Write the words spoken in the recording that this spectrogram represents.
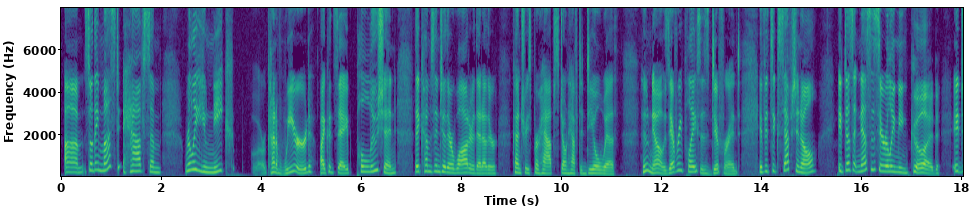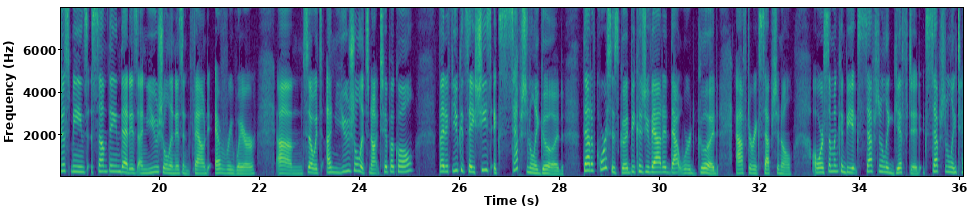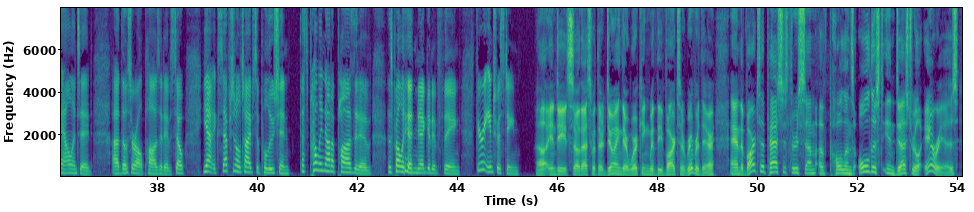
Um, so, they must have some really unique or kind of weird, I could say, pollution that comes into their water that other countries perhaps don't have to deal with. Who knows? Every place is different. If it's exceptional, it doesn't necessarily mean good. It just means something that is unusual and isn't found everywhere. Um, so it's unusual, it's not typical. But if you could say she's exceptionally good, that of course is good because you've added that word good after exceptional. Or someone can be exceptionally gifted, exceptionally talented. Uh, those are all positive. So, yeah, exceptional types of pollution. That's probably not a positive. That's probably a negative thing. Very interesting. Uh, indeed. So that's what they're doing. They're working with the Warta River there. And the Warta passes through some of Poland's oldest industrial areas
